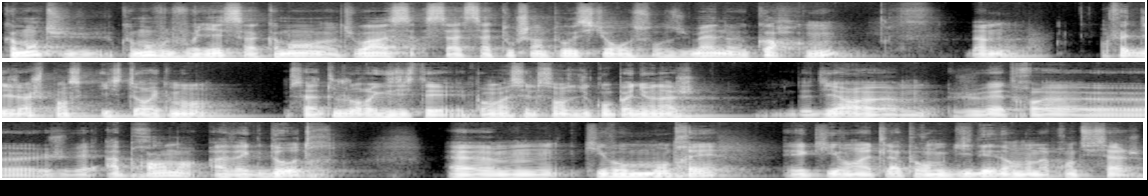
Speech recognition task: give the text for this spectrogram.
comment tu, comment vous le voyez ça? Comment, euh, tu vois, ça, ça, touche un peu aussi aux ressources humaines euh, corps. Mmh. Ben, en fait, déjà, je pense qu'historiquement, ça a toujours existé. Et pour moi, c'est le sens du compagnonnage. de dire je vais être, je vais apprendre avec d'autres qui vont me montrer et qui vont être là pour me guider dans mon apprentissage.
